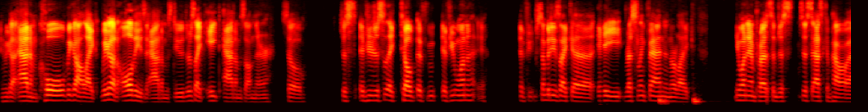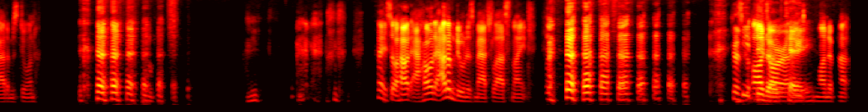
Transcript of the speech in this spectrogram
and we got Adam Cole. We got like we got all these Adams, dude. There's like eight Adams on there. So just if you're just like tell if if you want to if somebody's like a, a wrestling fan and they're like you want to impress him? just just ask him how Adam's doing. Hey, so how how'd Adam do in his match last night? Because odds are at least one, if not,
